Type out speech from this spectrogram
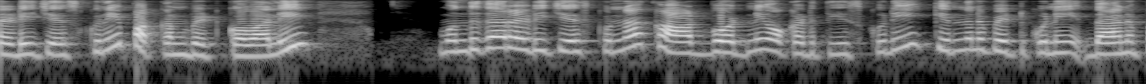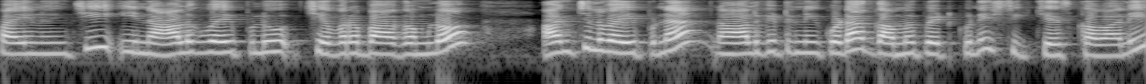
రెడీ చేసుకుని పక్కన పెట్టుకోవాలి. ముందుగా రెడీ చేసుకున్న కార్డ్బోర్డ్ని ఒకటి తీసుకుని కిందన పెట్టుకుని దానిపై నుంచి ఈ నాలుగు వైపులు చివరి భాగంలో అంచుల వైపున నాలుగిటిని కూడా గమ్మ పెట్టుకుని స్టిక్ చేసుకోవాలి.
